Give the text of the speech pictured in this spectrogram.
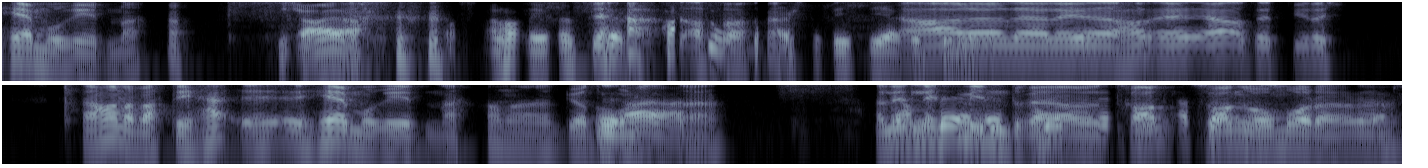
hemoridene. Ja, ja. Han har jo Ja, altså, Ja, det, det, han, ja, altså, jeg tviler ikke Nei, Han har vært i he hemoridene, han er Bjørn Tor Olsen. ja. Ja, litt litt- mindre trangere er trang, trange områder.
